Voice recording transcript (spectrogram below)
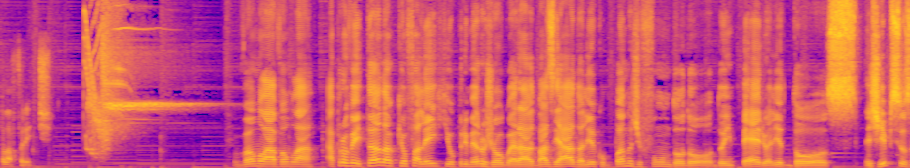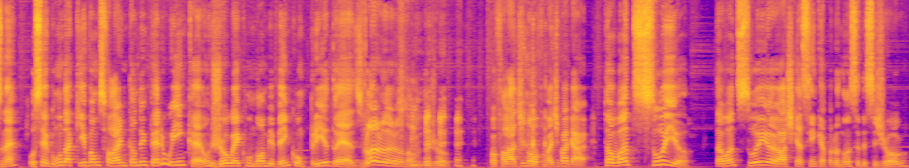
pela frente. Vamos lá, vamos lá. Aproveitando que eu falei que o primeiro jogo era baseado ali com o pano de fundo do, do Império ali dos egípcios, né? O segundo aqui vamos falar então do Império Inca. É um jogo aí com um nome bem comprido, é o nome do jogo. Vou falar de novo, vai devagar. Tawantsuyo. Tawantsuyo, eu acho que é assim que é a pronúncia desse jogo,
